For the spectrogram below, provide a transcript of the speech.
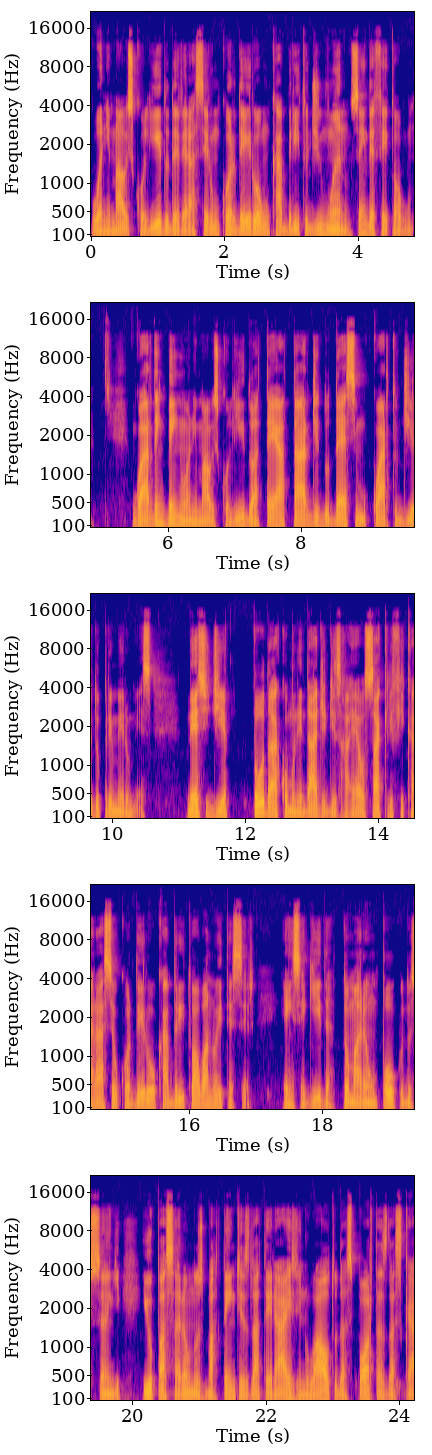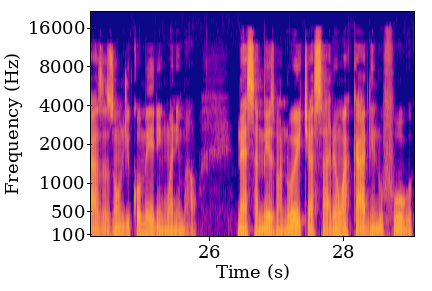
O animal escolhido deverá ser um cordeiro ou um cabrito de um ano, sem defeito algum. Guardem bem o animal escolhido até a tarde do décimo quarto dia do primeiro mês. Neste dia, Toda a comunidade de Israel sacrificará seu cordeiro ou cabrito ao anoitecer. Em seguida, tomarão um pouco do sangue e o passarão nos batentes laterais e no alto das portas das casas onde comerem o animal. Nessa mesma noite assarão a carne no fogo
